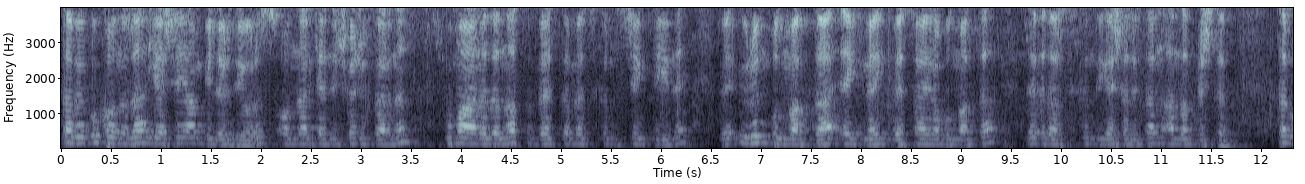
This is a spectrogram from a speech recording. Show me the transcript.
Tabii bu konuda yaşayan bilir diyoruz. Onlar kendi çocuklarının bu manada nasıl besleme sıkıntısı çektiğini ve ürün bulmakta, ekmek vesaire bulmakta ne kadar sıkıntı yaşadıklarını anlatmıştı. Tabii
